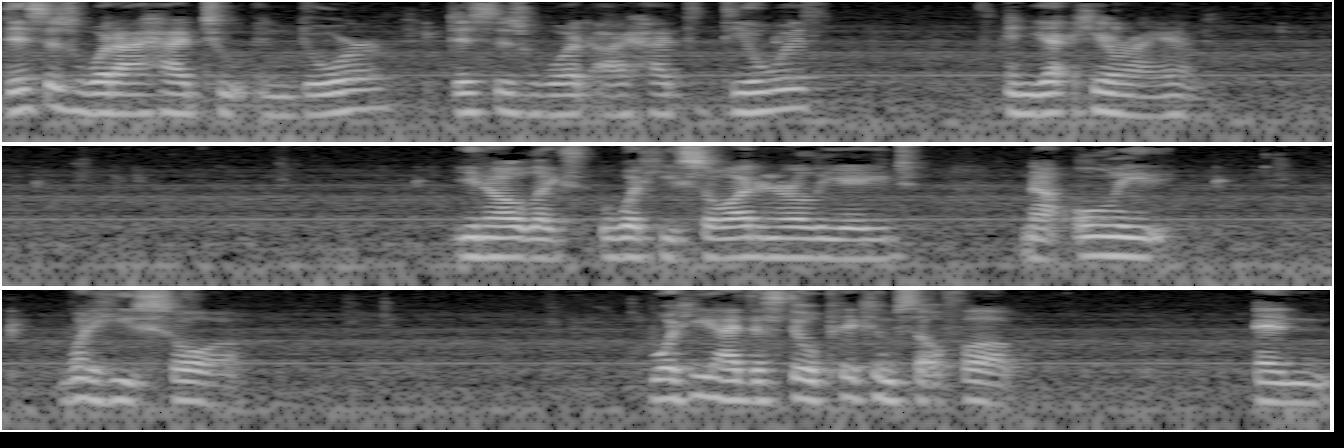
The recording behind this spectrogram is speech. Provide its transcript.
this is what I had to endure this is what I had to deal with, and yet here I am. You know, like what he saw at an early age, not only what he saw, what he had to still pick himself up and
